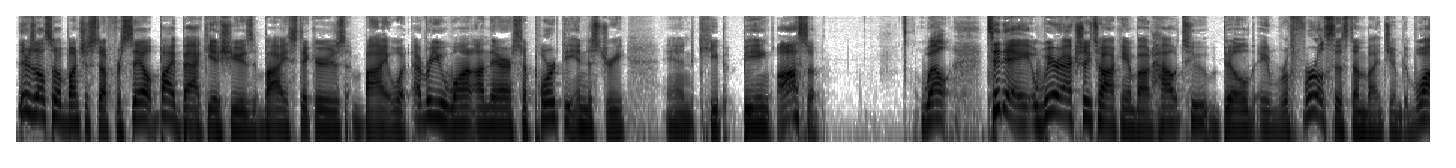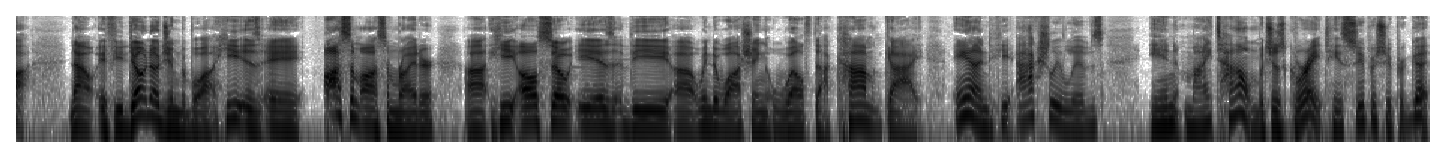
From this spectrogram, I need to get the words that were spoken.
There's also a bunch of stuff for sale. Buy back issues, buy stickers, buy whatever you want on there. Support the industry and keep being awesome. Well, today we're actually talking about how to build a referral system by Jim Dubois. Now, if you don't know Jim Dubois, he is a awesome, awesome writer. Uh, he also is the uh, windowwashingwealth.com guy, and he actually lives in my town, which is great. He's super, super good.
